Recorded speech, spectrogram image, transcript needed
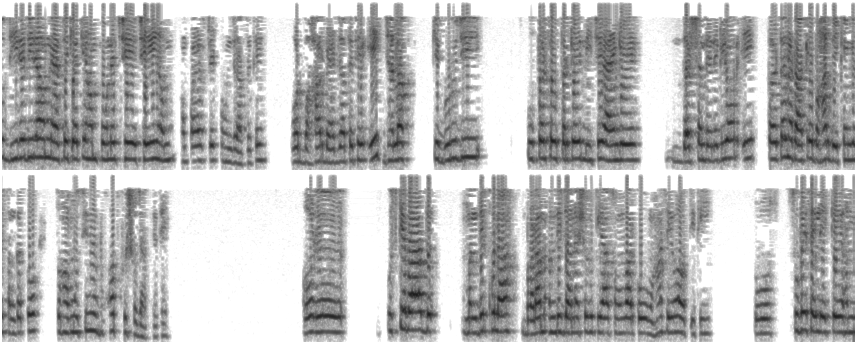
तो धीरे धीरे हमने ऐसे किया कि हम पौने छह ही हम अंपायर स्टेट पहुँच जाते थे और बाहर बैठ जाते थे। एक झलक कि गुरु जी ऊपर से उतर के नीचे आएँगे दर्शन देने के लिए और एक कर्टन हटा के बाहर देखेंगे संगत को तो हम उसी में बहुत खुश हो जाते थे। और उसके बाद मंदिर खुला, बड़ा मंदिर जाना शुरू किया, सोमवार को वहाँ सेवा होती थी। तो सुबह से लेके हम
